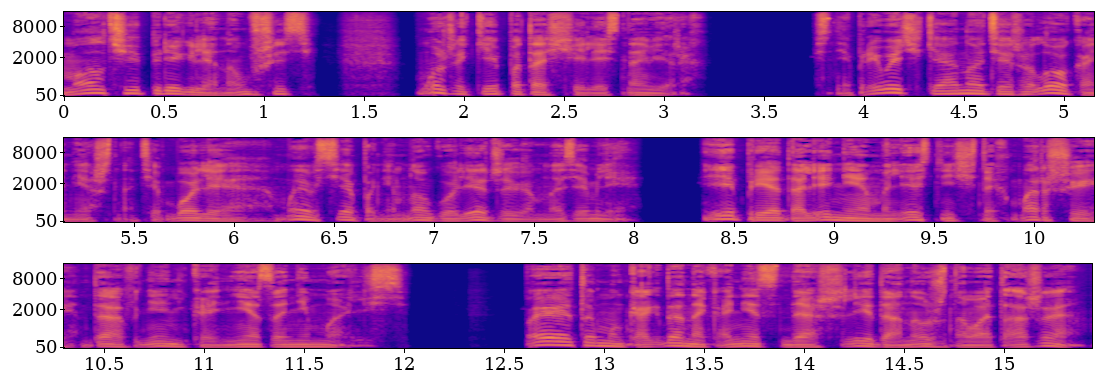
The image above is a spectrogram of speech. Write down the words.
Молча переглянувшись, мужики потащились наверх. С непривычки оно тяжело, конечно, тем более мы все понемногу лет живем на земле и преодолением лестничных маршей давненько не занимались. Поэтому, когда наконец дошли до нужного этажа,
